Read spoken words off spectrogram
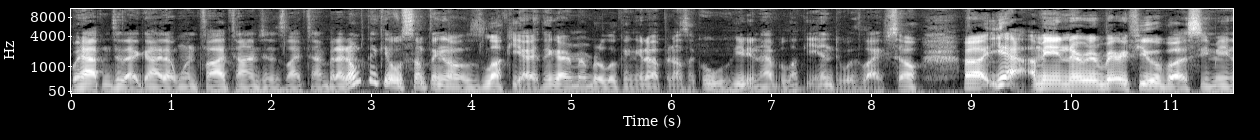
what happened to that guy that won five times in his lifetime, but I don't think it was something that was lucky. I think I remember looking it up, and I was like, "Ooh, he didn't have a lucky end to his life." So, uh, yeah, I mean, there are very few of us. You mean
